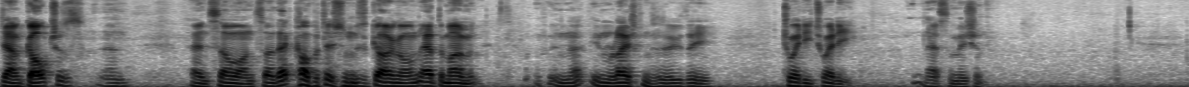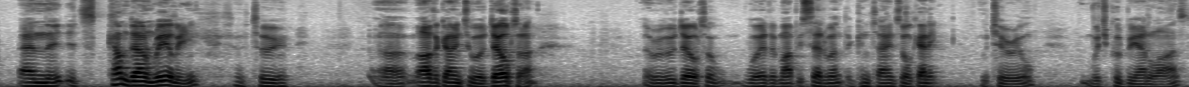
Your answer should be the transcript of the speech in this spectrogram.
down gulches and and so on. So that competition is going on at the moment in, in relation to the 2020 NASA mission. And it's come down really to uh, either going to a delta, a river delta where there might be sediment that contains organic material, which could be analysed,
